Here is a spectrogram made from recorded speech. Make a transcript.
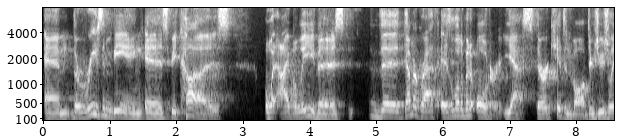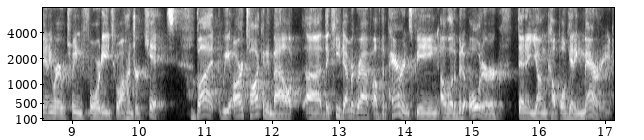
And the reason being is because what I believe is the demographic is a little bit older. Yes, there are kids involved. There's usually anywhere between 40 to 100 kids. But we are talking about uh, the key demographic of the parents being a little bit older than a young couple getting married.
